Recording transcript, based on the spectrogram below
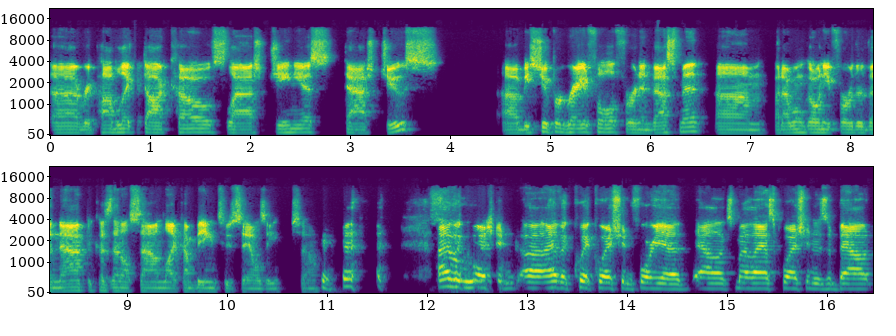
uh, republic.co slash genius dash juice, uh, be super grateful for an investment. Um, but I won't go any further than that because then I'll sound like I'm being too salesy. So, I have a question. Uh, I have a quick question for you, Alex. My last question is about,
